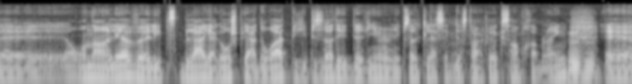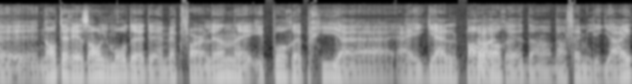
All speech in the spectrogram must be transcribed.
Euh, on enlève les petites blagues à gauche puis à droite, puis l'épisode devient un épisode classique de Star Trek sans problème. Mhm. Euh, non, tu as raison, l'humour de, de McFarlane n'est pas repris à, à égale part euh, dans, dans Family Guy.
